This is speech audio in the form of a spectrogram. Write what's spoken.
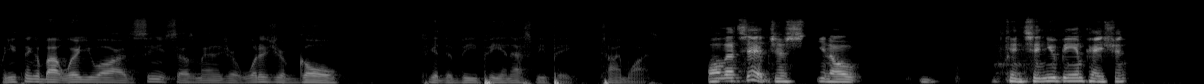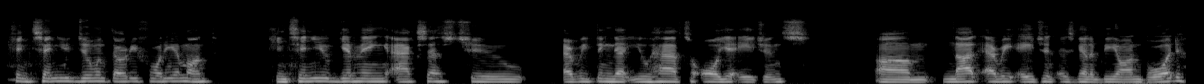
When you think about where you are as a senior sales manager, what is your goal to get to VP and SVP time wise? Well, that's it. Just, you know, continue being patient, continue doing 30, 40 a month, continue giving access to everything that you have to all your agents. Um, not every agent is going to be on board.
